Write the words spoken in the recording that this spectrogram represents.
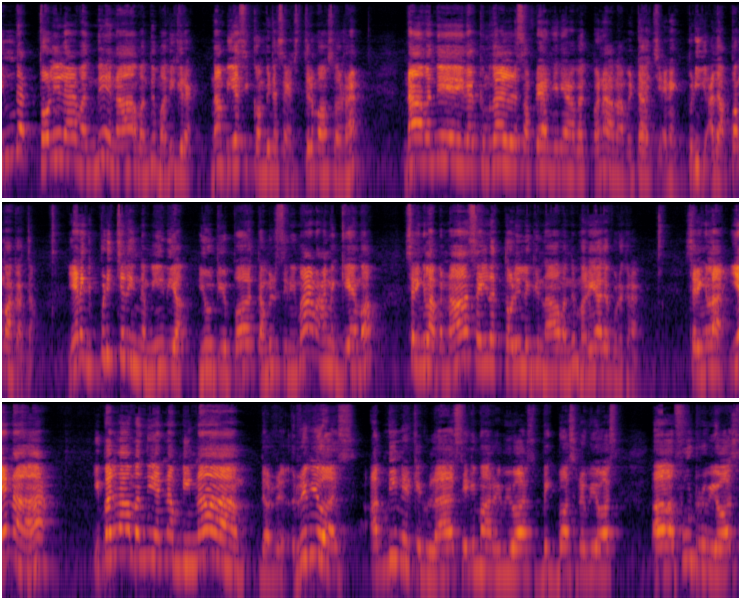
இந்த தொழிலை வந்து நான் வந்து மதிக்கிறேன். நான் பிஎஸ்சி கம்ப்யூட்டர் சயின்ஸ் திரும்பவும் சொல்கிறேன் நான் வந்து இதற்கு முதல் சாஃப்ட்வேர் இன்ஜினியர் ஒர்க் பண்ண நான் விட்டாச்சு. எனக்கு பிடி அது அப்பா அம்மா தான். எனக்கு பிடிச்சது இந்த மீடியா யூடியூப்போ தமிழ் சினிமா நான் கேமோ சரிங்களா? அப்போ நான் செய்கிற தொழிலுக்கு நான் வந்து மரியாதை கொடுக்குறேன். சரிங்களா? ஏன்னா இப்பெல்லாம் வந்து என்ன அப்படின்னா இந்த ரிவ்யூவர்ஸ் அப்படின்னு இருக்கக்குள்ள cinema reviewers Bigg Boss reviewers food reviewers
